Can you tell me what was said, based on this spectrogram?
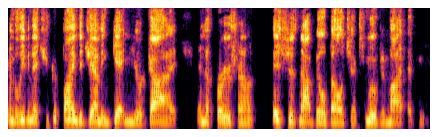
and believing that you could find the gem and getting your guy in the first round. It's just not Bill Belichick's move, in my opinion.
